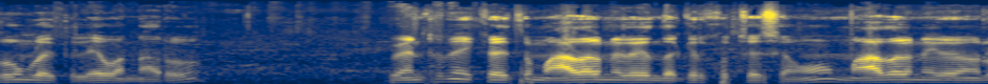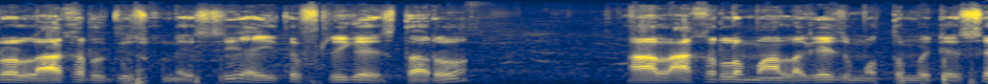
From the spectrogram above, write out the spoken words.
రూమ్లు అయితే లేవన్నారు. వెంటనే ఇక్కడైతే మాధవ నిలయం దగ్గరికి వచ్చేసాము. మాధవ నిలయంలో లాకర్లు తీసుకునేసి అయితే ఫ్రీగా ఇస్తారు. ఆ లాకర్లో మా లగేజ్ మొత్తం పెట్టేసి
